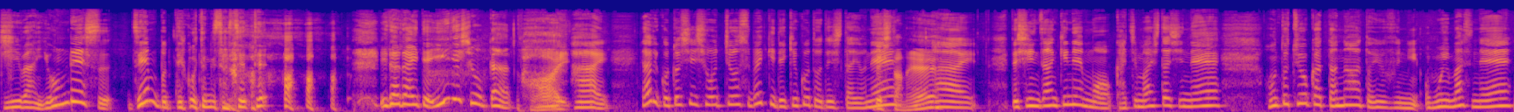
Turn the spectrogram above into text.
G14 レース全部っていうことにさせて いただいていいでしょうか？はい。はい。やはり今年象徴すべき出来事でしたよね。でしたね。はい。で新山記念も勝ちましたしね、本当強かったなというふうに思いますね。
